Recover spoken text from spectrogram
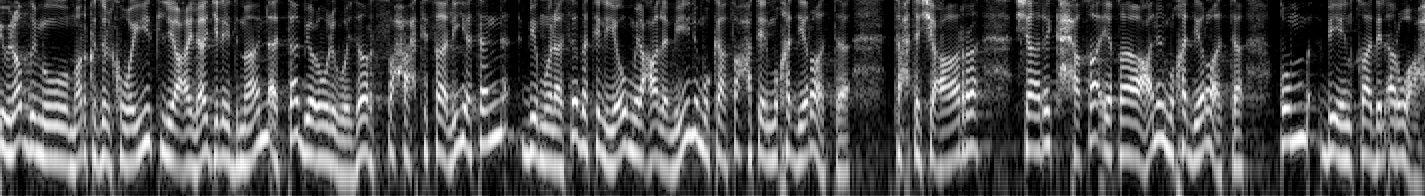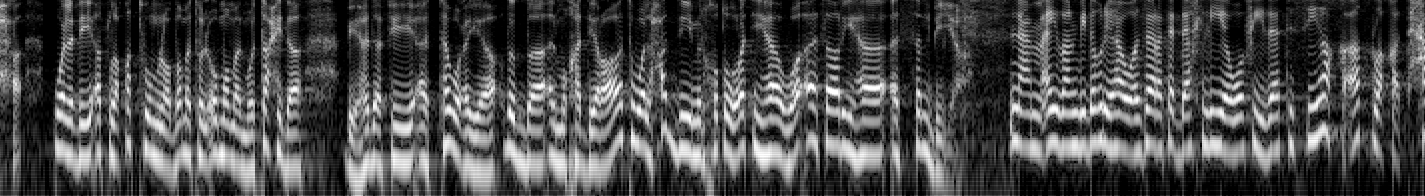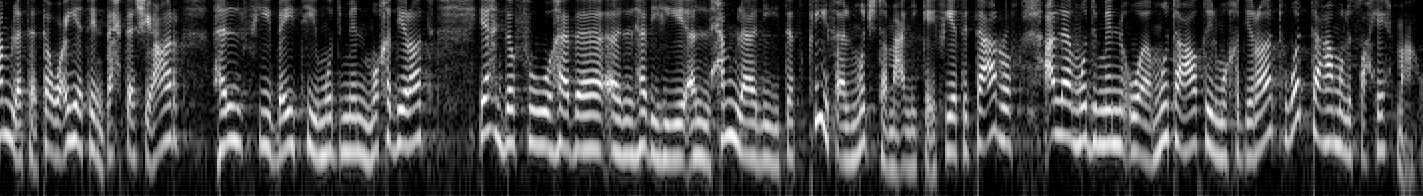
ينظم مركز الكويت لعلاج الإدمان التابع لوزارة الصحة احتفالية بمناسبة اليوم العالمي لمكافحة المخدرات تحت شعار شارك حقائق عن المخدرات. قم بإنقاذ الأرواح والذي أطلقته منظمة الأمم المتحدة بهدف التوعية ضد المخدرات والحد من خطورتها وآثارها السلبية. نعم أيضا بدورها وزارة الداخلية وفي ذات السياق أطلقت حملة توعية تحت شعار هل في بيتي مدمن مخدرات؟ يهدف هذا هذه الحملة لتثقيف المجتمع لكيفية التعرف على مدمن ومتعاطي المخدرات والتعامل الصحيح معه.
